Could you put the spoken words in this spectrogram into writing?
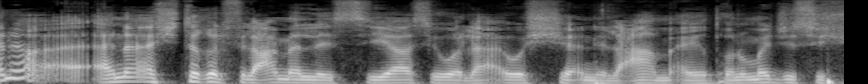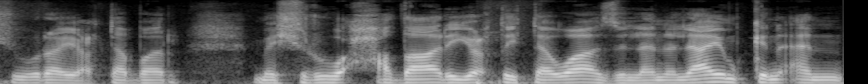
أنا أنا أشتغل في العمل السياسي ولا- والشأن العام أيضا ومجلس الشورى يعتبر مشروع حضاري يعطي توازن لأن لا يمكن أن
